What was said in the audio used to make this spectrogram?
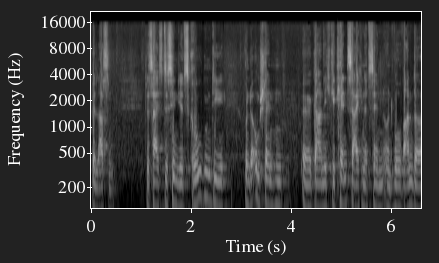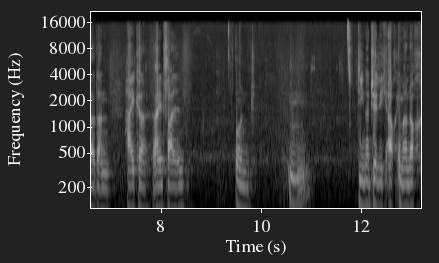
belassen. Das heißt, das sind jetzt Gruben, die unter Umständen äh, gar nicht gekennzeichnet sind und wo Wanderer dann, Hiker reinfallen und mm, die natürlich auch immer noch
